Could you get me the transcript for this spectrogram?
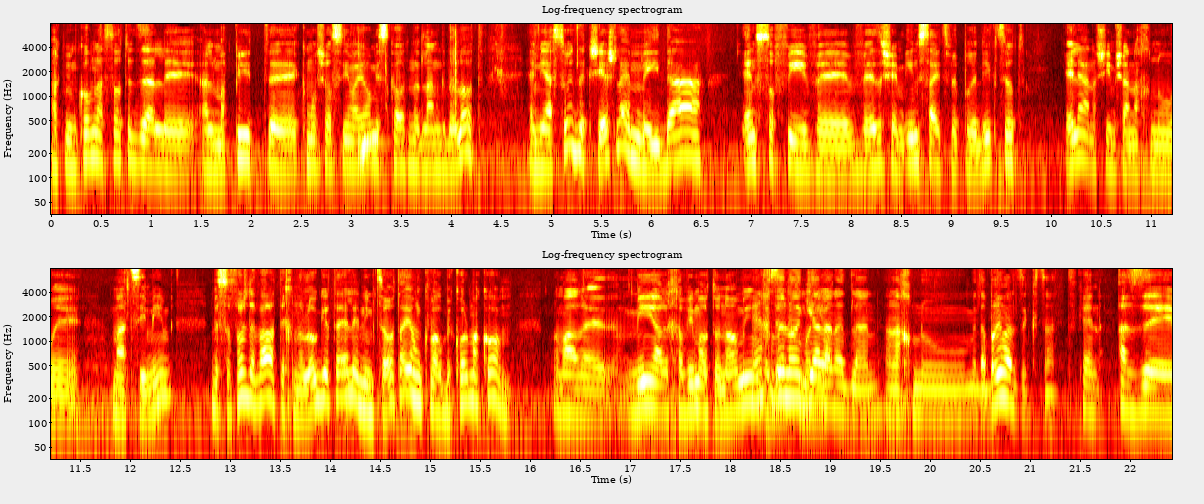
רק במקום לעשות את זה על, אה, על מפית אה, כמו שעושים היום עסקאות נדל"ן גדולות, הם יעשו את זה כשיש להם מידע אינסופי ו- ואיזה שהם insights ופרדיקציות, אלה האנשים שאנחנו uh, מעצימים. בסופו של דבר הטכנולוגיות האלה נמצאות היום כבר בכל מקום. כלומר, אה, מהרכבים האוטונומיים. איך זה לא הגיע מוניות- לנדל"ן? אנחנו מדברים על זה קצת. כן, אז, אה,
